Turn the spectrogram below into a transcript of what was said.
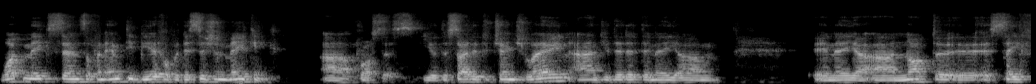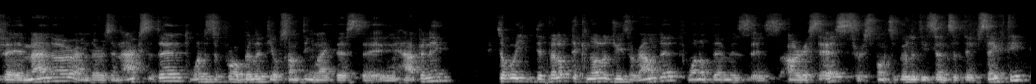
What makes sense of an MTBF of a decision making uh, process? You decided to change lane and you did it in a um, in a uh, not a, a safe uh, manner and there's an accident, what is the probability of something like this uh, happening? So we develop technologies around it. One of them is, is RSS, Responsibility Sensitive Safety,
